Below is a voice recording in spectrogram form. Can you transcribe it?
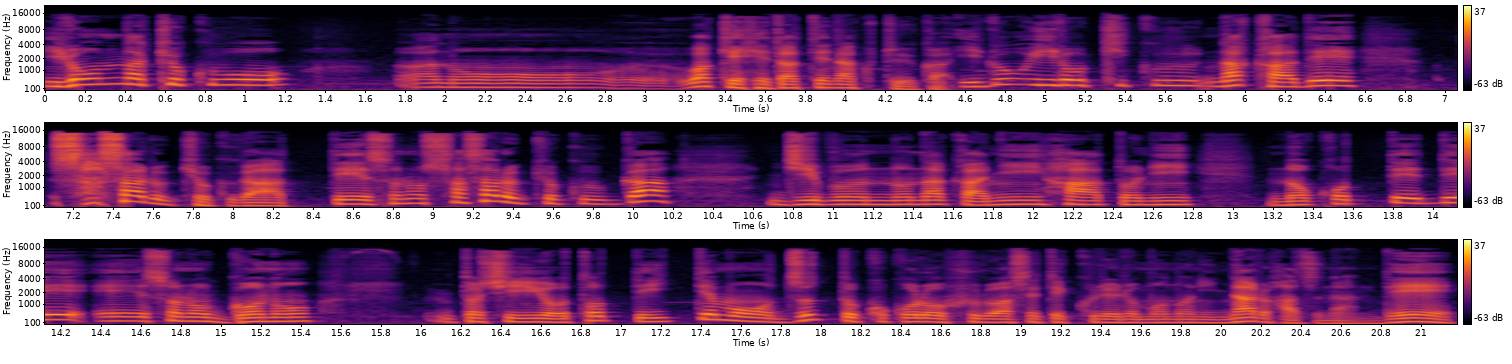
いろんな曲を、あのー、分け隔てなくというか、いろいろ聴く中で刺さる曲があって、その刺さる曲が自分の中に、ハートに残って、で、えー、その後の年を取っていってもずっと心を震わせてくれるものになるはずなんで、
